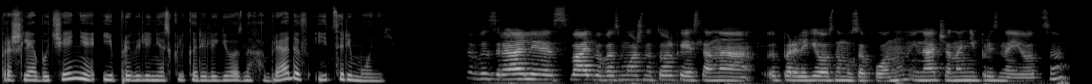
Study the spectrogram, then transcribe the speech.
прошли обучение и провели несколько религиозных обрядов и церемоний. В Израиле свадьба возможна только если она по религиозному закону, иначе она не признается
